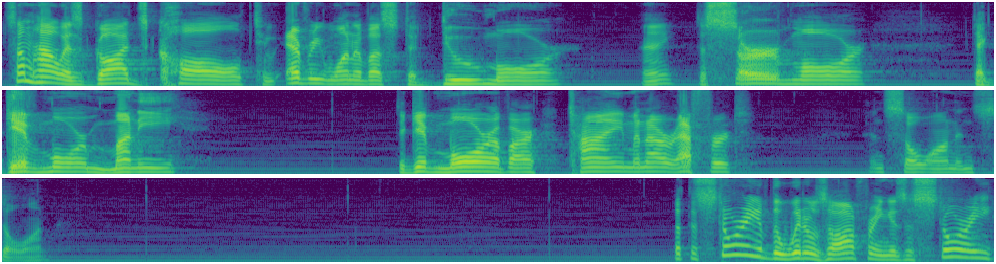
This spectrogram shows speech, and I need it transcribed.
somehow as God's call to every one of us to do more, eh? to serve more, to give more money, to give more of our time and our effort, and so on and so on. But the story of the widow's offering is a story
